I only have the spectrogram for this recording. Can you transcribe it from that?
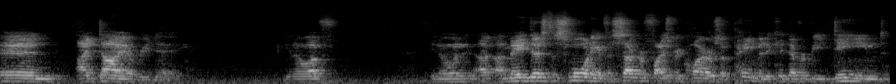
and I die every day. You know, I've, you know, and I, I made this this morning. If a sacrifice requires a payment, it can never be deemed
